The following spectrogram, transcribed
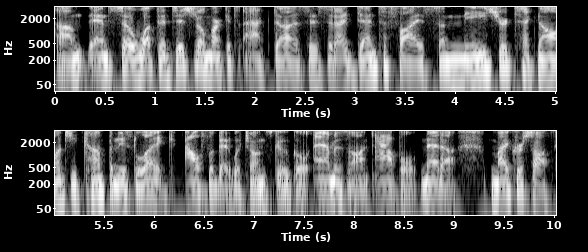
Um, and so, what the Digital Markets Act does is it identifies some major technology companies like Alphabet, which owns Google, Amazon, Apple, Meta, Microsoft,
